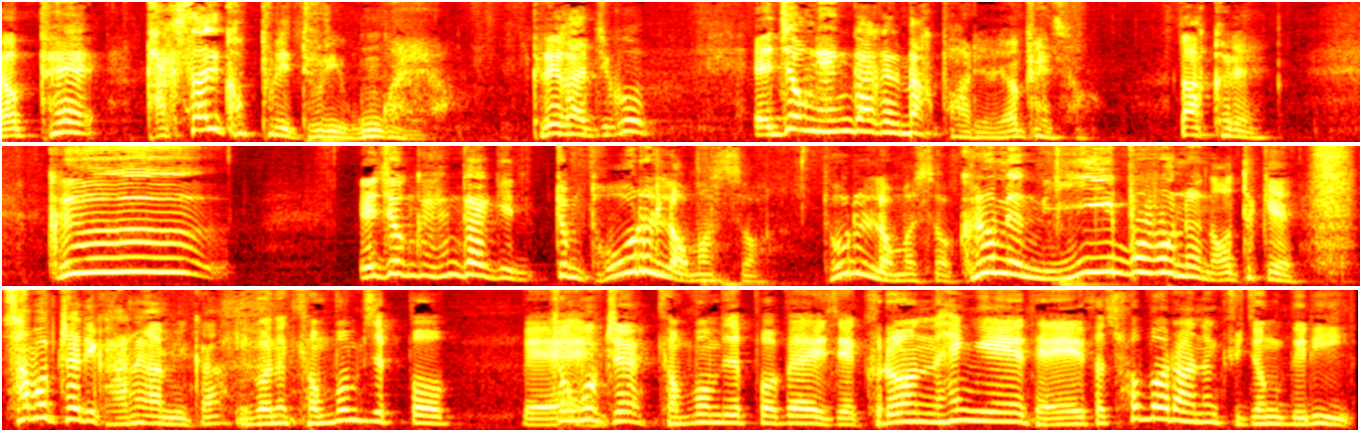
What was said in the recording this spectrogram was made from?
옆에 닭살 커플이 둘이 온 거예요. 그래가지고 애정 행각을 막 벌여 옆에서 막 그래. 그 애정 행각이 좀 도를 넘었어. 도를 넘었어. 그러면 이 부분은 어떻게 사법 처리 가능합니까? 이거는 경범죄법에 경범죄? 경범죄법에 이제 그런 행위에 대해서 처벌하는 규정들이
